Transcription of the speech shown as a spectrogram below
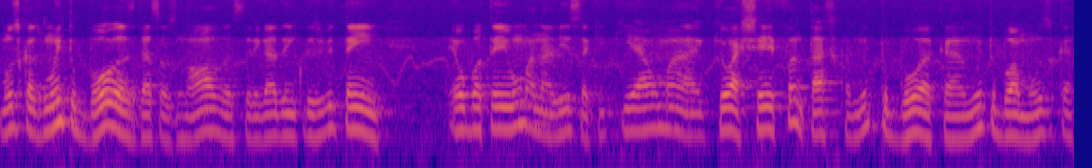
músicas muito boas dessas novas, tá ligado? Inclusive tem eu botei uma na lista aqui que é uma que eu achei fantástica, muito boa, cara, muito boa música.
